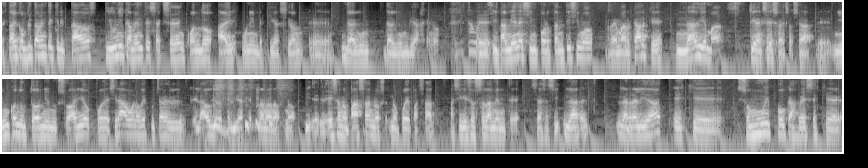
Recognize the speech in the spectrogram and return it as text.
están completamente encriptados y únicamente se acceden cuando hay una investigación eh, de, algún, de algún viaje, ¿no? Eh, y también es importantísimo remarcar que nadie más tiene acceso a eso, o sea, ni un conductor ni un usuario puede decir, ah, bueno, voy a escuchar el, audio del viaje. No, no, no, no. Eso no pasa, no, no puede pasar, así que eso solamente se hace así. La, la realidad es que son muy pocas veces que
